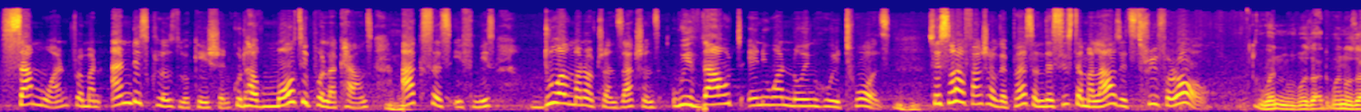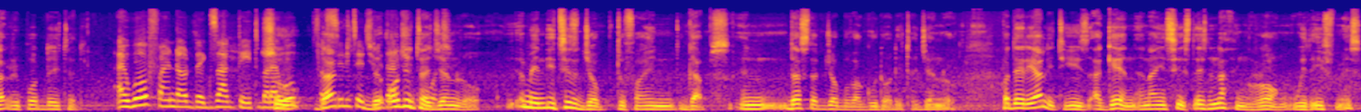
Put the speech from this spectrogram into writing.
someone from an undisclosed location could have multiple accounts, mm -hmm. access IFMIS, do all manner of transactions without anyone knowing who it was. Mm -hmm. So it's not a function of the person. The system allows it. It's free for all. When was that, when was that report dated? I will find out the exact date, but so I will facilitate that, you with that report. The Auditor General I mean, it's his job to find gaps, and that's the job of a good auditor general. But the reality is, again, and I insist, there's nothing wrong with IFMIS.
